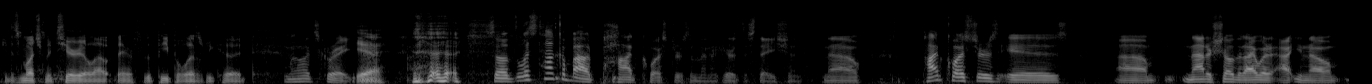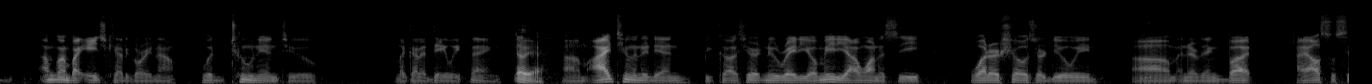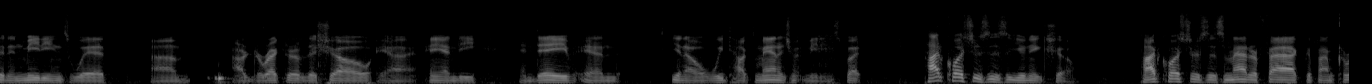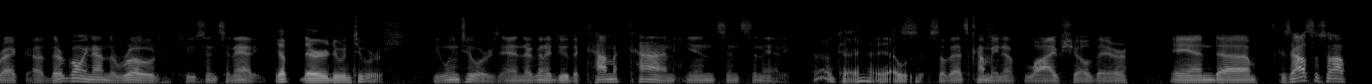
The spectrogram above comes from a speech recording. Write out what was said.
get as much material out there for the people as we could. Well, that's great. Yeah. so let's talk about Podquesters a minute here at the station. Now, Podquesters is um, not a show that I would, uh, you know, I'm going by age category now, would tune into like on a daily thing. Oh, yeah. Um, I tune it in because here at New Radio Media, I want to see what our shows are doing um, and everything. But I also sit in meetings with um, our director of the show, uh, Andy, and Dave, and you know we talk management meetings. But Podquesters is a unique show. Podquesters, as a matter of fact, if I'm correct, uh, they're going on the road to Cincinnati Yep, they're doing tours. doing tours, and they're going to do the Comic Con in Cincinnati. Okay. I- I So, so that's coming up, live show there. And because I also saw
